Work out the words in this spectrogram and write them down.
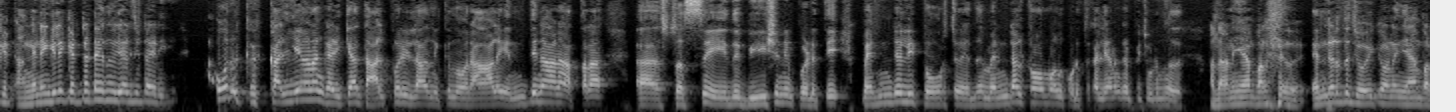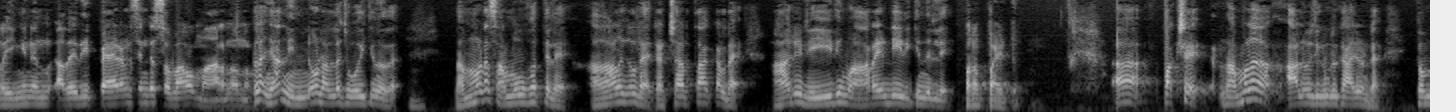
കെ- അങ്ങനെയെങ്കിലും കെട്ടട്ടെ എന്ന് വിചാരിച്ചിട്ടായിരിക്കും. ഒരു കല്യാണം കഴിക്കാൻ താല്പര്യമില്ലാതെ നിൽക്കുന്ന ഒരാളെ എന്തിനാണ് അത്ര സ്ട്രെസ് ചെയ്ത് ഭീഷണിപ്പെടുത്തി മെന്റലി ടോർച്ചർ ചെയ്ത് മെന്റൽ ട്രോമകൾ കൊടുത്ത് കല്യാണം കഴിപ്പിച്ചു വിടുന്നത്? അതാണ് ഞാൻ പറഞ്ഞത്. എന്റെ അടുത്ത് ചോദിക്കുവാണെങ്കിൽ ഞാൻ പറയും ഇങ്ങനെ അതായത് ഈ പേരൻസിന്റെ സ്വഭാവം മാറണമെന്ന് അല്ല ഞാൻ നിന്നോടല്ല ചോദിക്കുന്നത്. നമ്മുടെ സമൂഹത്തിലെ ആളുകളുടെ രക്ഷാർത്താക്കളുടെ ആ ഒരു രീതി മാറേണ്ടിയിരിക്കുന്നില്ലേ? ഉറപ്പായിട്ടും. പക്ഷേ നമ്മൾ ആലോചിക്കേണ്ട ഒരു കാര്യമുണ്ട്. ഇപ്പം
